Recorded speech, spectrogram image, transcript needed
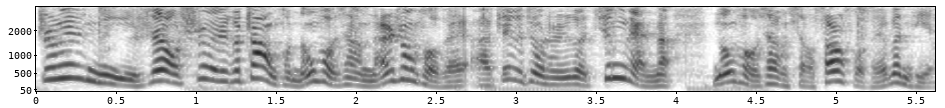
至于女教师的这个丈夫能否向男生索赔，啊，这个就是一个经典的能否向小三索赔问题。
